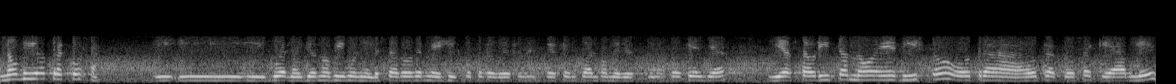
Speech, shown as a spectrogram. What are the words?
No vi otra cosa y, bueno, yo no vivo en el Estado de México, pero de vez, en cuando me desplazo hacia allá y hasta ahorita no he visto otra otra cosa que hable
